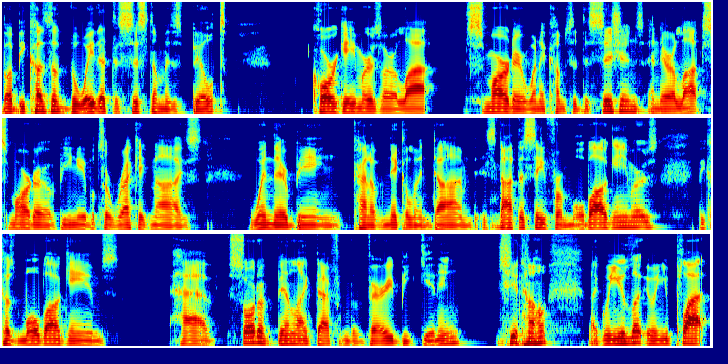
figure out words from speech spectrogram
But because of the way that the system is built, core gamers are a lot smarter when it comes to decisions, and they're a lot smarter of being able to recognize when they're being kind of nickel and dimed. It's not the same for mobile gamers because mobile games have sort of been like that from the very beginning. You know, like when you look when you plot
